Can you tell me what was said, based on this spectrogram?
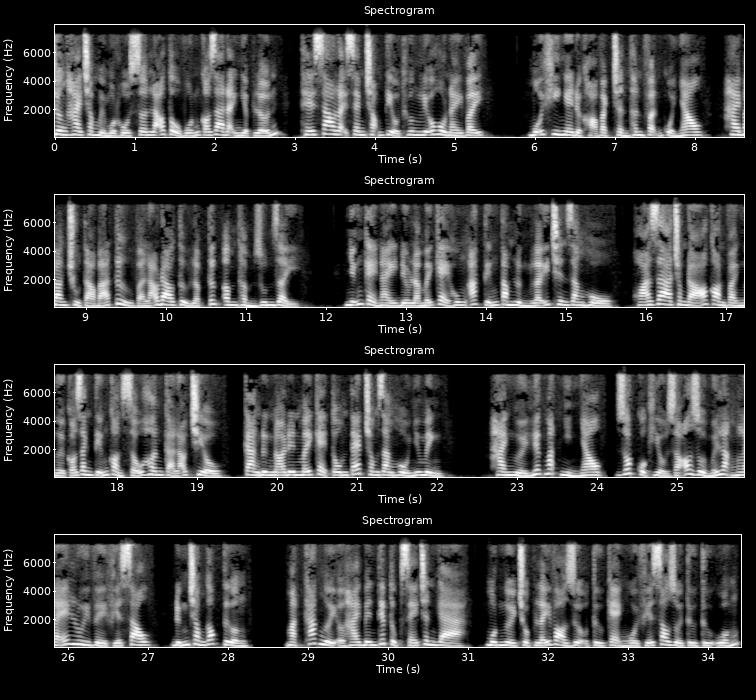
Chương 211 Hồ Sơn lão tổ vốn có gia đại nghiệp lớn, thế sao lại xem trọng tiểu thương liễu hồ này vậy? Mỗi khi nghe được họ vạch trần thân phận của nhau, hai bang chủ Tào Bá Tử và lão Đao Tử lập tức âm thầm run rẩy. Những kẻ này đều là mấy kẻ hung ác tiếng tăm lừng lẫy trên giang hồ, hóa ra trong đó còn vài người có danh tiếng còn xấu hơn cả lão triều, càng đừng nói đến mấy kẻ tôm tép trong giang hồ như mình. Hai người liếc mắt nhìn nhau, rốt cuộc hiểu rõ rồi mới lặng lẽ lui về phía sau, đứng trong góc tường. Mặt khác người ở hai bên tiếp tục xé chân gà, một người chụp lấy vò rượu từ kẻ ngồi phía sau rồi từ từ uống.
